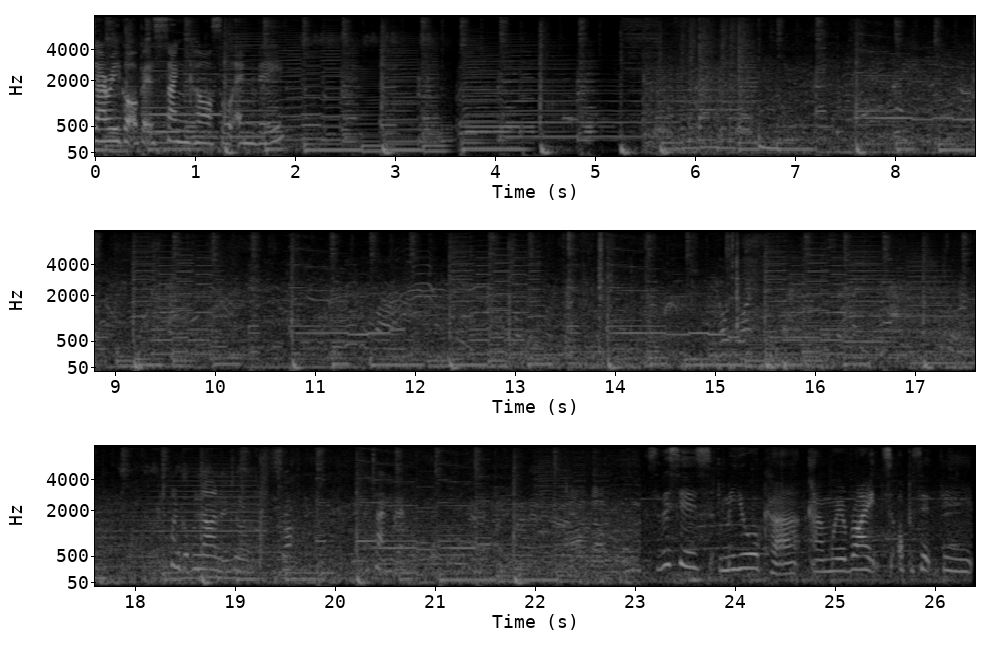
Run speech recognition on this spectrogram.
Darry got a bit of sandcastle envy. Mallorca and we're right opposite the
